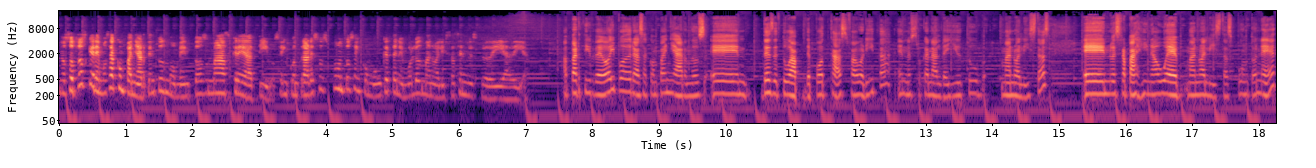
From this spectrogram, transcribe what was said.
Nosotros queremos acompañarte en tus momentos más creativos, encontrar esos puntos en común que tenemos los manualistas en nuestro día a día. A partir de hoy podrás acompañarnos desde tu app de podcast favorita, en nuestro canal de YouTube Manualistas en nuestra página web manualistas.net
